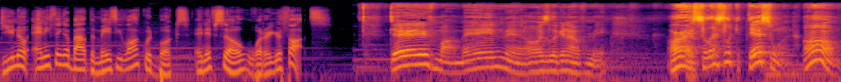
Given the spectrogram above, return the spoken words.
do you know anything about the Maisie Lockwood books? And if so, what are your thoughts? Dave, my main man, always looking out for me. All right, so let's look at this one. Um,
